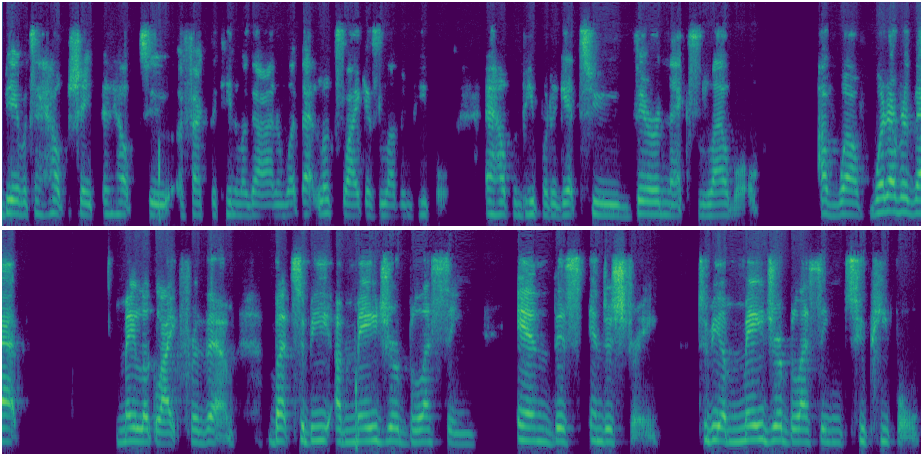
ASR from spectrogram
be able to help shape and help to affect the kingdom of God. And what that looks like is loving people and helping people to get to their next level of wealth, whatever that may look like for them, but to be a major blessing in this industry, to be a major blessing to people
